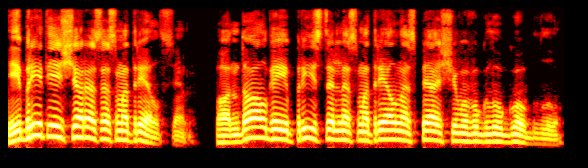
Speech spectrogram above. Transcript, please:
И Брит еще раз осмотрелся. Он долго и пристально смотрел на спящего в углу гоблу.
